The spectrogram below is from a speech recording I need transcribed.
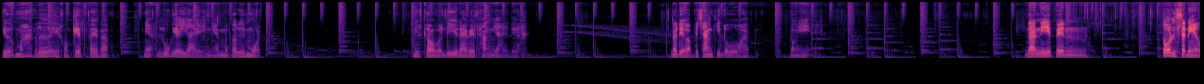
เยอะมากเลยเขาเก็บไปแบบเนี่ยลูกใหญ่ ๆ อย่างเงี้ยมันก็เลยหมดนี่สตรอเบอรี่ได้ไปถังใหญ่เลย แล้วเดี๋ยวเอาไปชั่งกิโลครับ ตรงนี้ ด้านนี้เป็นต้นสเนล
